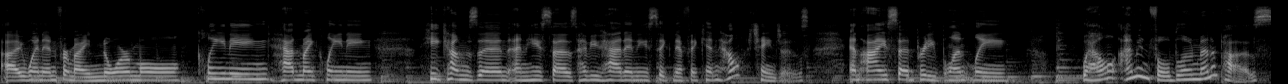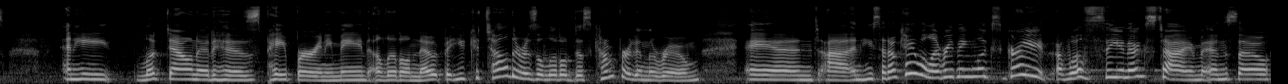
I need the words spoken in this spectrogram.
I went in for my normal cleaning, had my cleaning, he comes in and he says, Have you had any significant health changes? And I said pretty bluntly, Well, I'm in full blown menopause. And he looked down at his paper and he made a little note, but you could tell there was a little discomfort in the room. And, uh, and he said, okay, well, everything looks great. We'll see you next time. And so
